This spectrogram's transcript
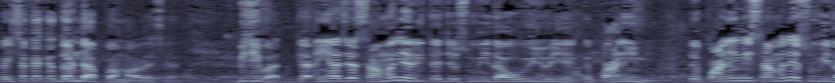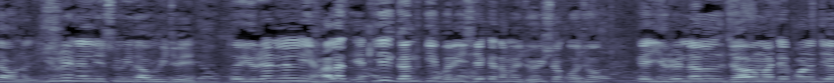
કહી શકાય કે દંડ આપવામાં આવે છે. બીજી વાત કે અહીંયા જે સામાન્ય રીતે જે સુવિધા હોવી જોઈએ કે પાણીની તો પાણીની સામાન્ય સુવિધાઓ નથી યુરિનલની સુવિધા હોવી જોઈએ. તો યુરિનલની હાલત એટલી ગંદકી ભરી છે કે તમે જોઈ શકો છો કે યુરિનલ જવા માટે પણ જે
